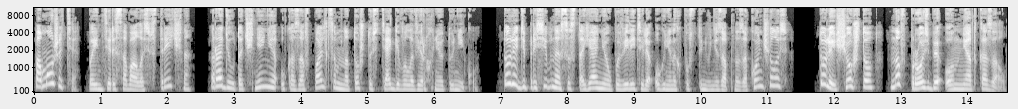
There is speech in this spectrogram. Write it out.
«Поможете?» — поинтересовалась встречно, ради уточнения указав пальцем на то, что стягивала верхнюю тунику. То ли депрессивное состояние у повелителя огненных пустынь внезапно закончилось, то ли еще что, но в просьбе он не отказал.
